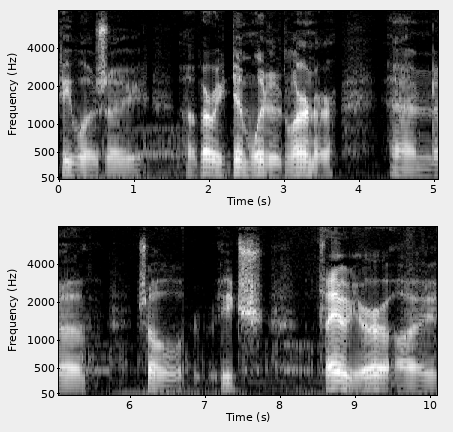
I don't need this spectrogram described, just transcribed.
he was a, a very dim witted learner, and uh, so each failure I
